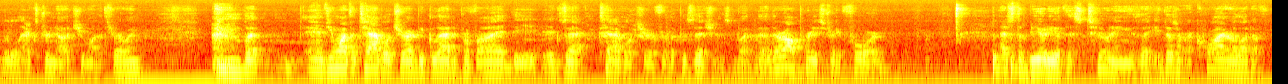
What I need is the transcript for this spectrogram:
little extra notes you want to throw in. but and if you want the tablature, I'd be glad to provide the exact tablature for the positions. But they're, they're all pretty straightforward. That's the beauty of this tuning is that it doesn't require a lot of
